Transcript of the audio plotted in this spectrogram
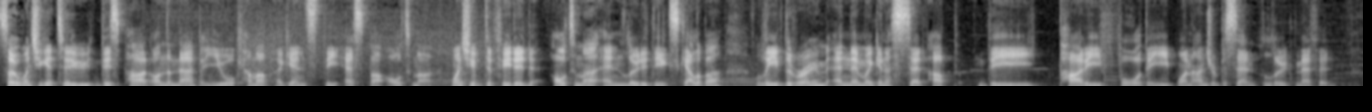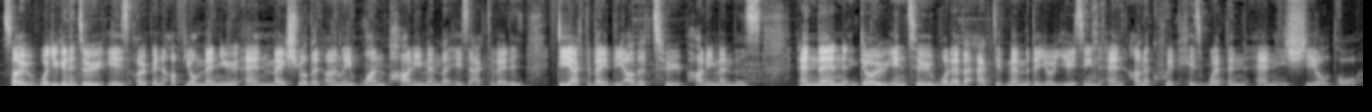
So once you get to this part on the map, you will come up against the Esper Ultima. Once you've defeated Ultima and looted the Excalibur, leave the room and then we're going to set up the party for the 100% loot method. So what you're going to do is open up your menu and make sure that only one party member is activated, deactivate the other two party members, and then go into whatever active member that you're using and unequip his weapon and his shield, or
